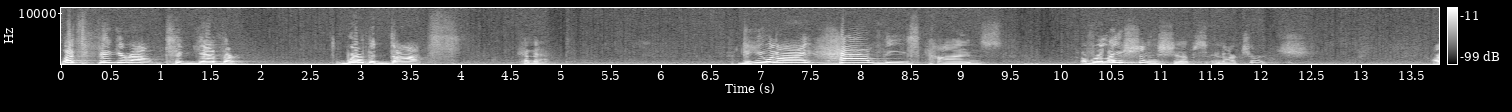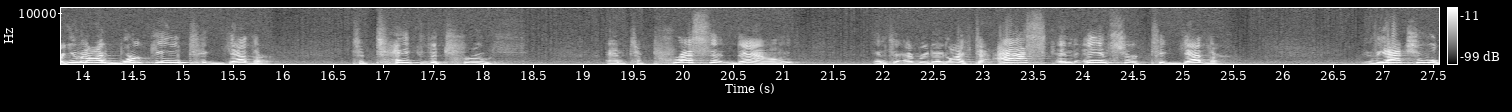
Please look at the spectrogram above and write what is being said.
Let's figure out together where the dots connect. Do you and I have these kinds of relationships in our church? Are you and I working together to take the truth and to press it down into everyday life, to ask and answer together the actual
